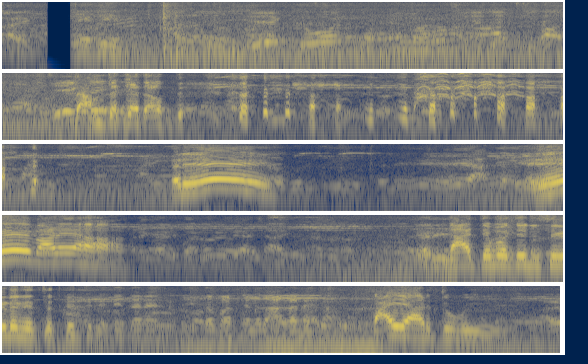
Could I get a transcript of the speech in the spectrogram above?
काय? एक दोन धावते का धावते अरे! अरे बाळ्या. नाही ते बघ ते दुसरीकडे नेतात काहीतरी. काय यार तू बाई? आहे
